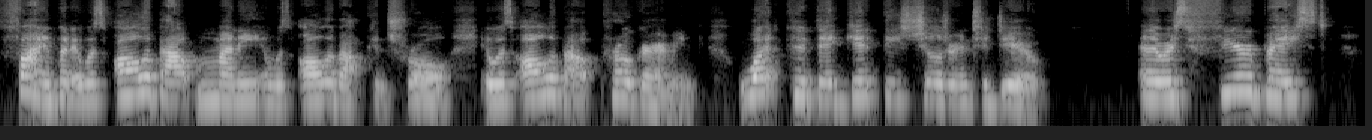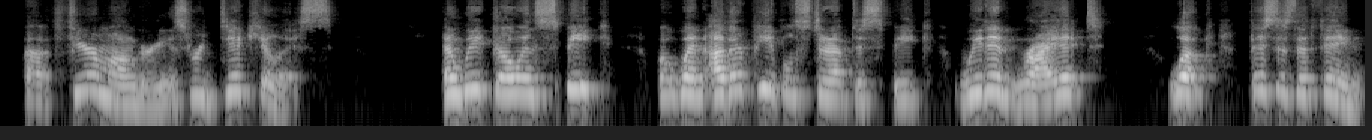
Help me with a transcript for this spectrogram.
fine. But it was all about money. It was all about control. It was all about programming. What could they get these children to do? And there was fear based uh, fear mongering. It's ridiculous. And we'd go and speak but when other people stood up to speak, we didn't riot. Look, this is the thing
